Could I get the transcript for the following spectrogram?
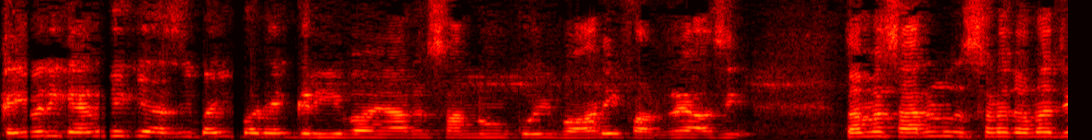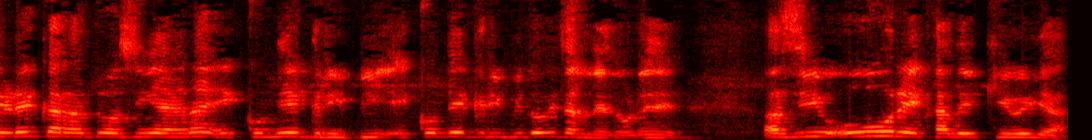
ਕਈ ਵਾਰੀ ਕਹਿਣਗੇ ਕਿ ਅਸੀਂ ਬਾਈ ਬੜੇ ਗਰੀਬ ਆ ਯਾਰ, ਸਾਨੂੰ ਕੋਈ ਬਾਹ ਨਹੀਂ ਫੜ ਰਿਹਾ, ਅਸੀਂ ਤਾਂ ਮੈਂ ਸਾਰਿਆਂ ਨੂੰ ਦੱਸਣਾ ਚਾਹੁੰਦਾ, ਜਿਹੜੇ ਘਰਾਂ ਚੋਂ ਅਸੀਂ ਆਏ ਨਾ, ਇੱਕ ਹੁੰਦੀ ਹੈ ਗਰੀਬੀ, ਇੱਕ ਹੁੰਦੀ ਹੈ ਗਰੀਬੀ ਤੋਂ ਵੀ ਥੱਲੇ ਥੋੜੇ ਅਸੀਂ ਉਹ ਰੇਖਾ ਦੇਖੀ ਹੋਈ ਆ।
